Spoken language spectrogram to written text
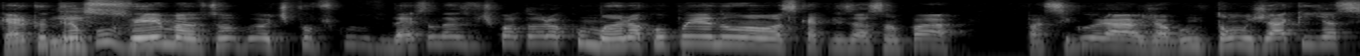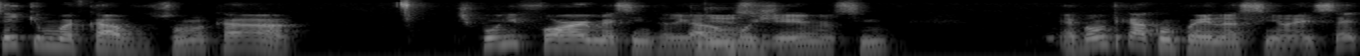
Quero que o trampo Isso. vê, mas eu, eu, tipo, fico 10 das 24 horas com o mano, acompanhando a cicatrização pra, pra segurar. Eu jogo um tom já que já sei que vai ficar. O som vai ficar, tipo, uniforme, assim, tá ligado? Isso. Homogêneo, assim. É bom ficar acompanhando assim, ó. Isso é,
